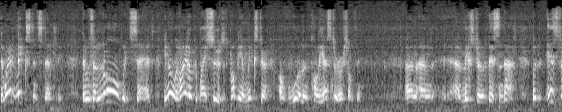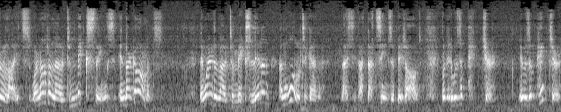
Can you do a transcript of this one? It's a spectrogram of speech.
They weren't mixed, incidentally. There was a law which said, you know, if I look at my suit, it's probably a mixture of wool and polyester or something, and, and a mixture of this and that. But Israelites were not allowed to mix things in their garments. They weren't allowed to mix linen and wool together. Now, see, that, that seems a bit odd. But it was a picture. It was a picture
